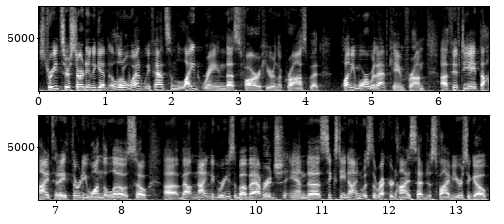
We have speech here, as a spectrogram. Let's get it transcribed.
Streets are starting to get a little wet. We've had some light rain thus far here in La Crosse, but Plenty more where that came from. Uh, 58 the high today, 31 the low. So uh, about 9 degrees above average. And uh, 69 was the record high set just five years ago.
